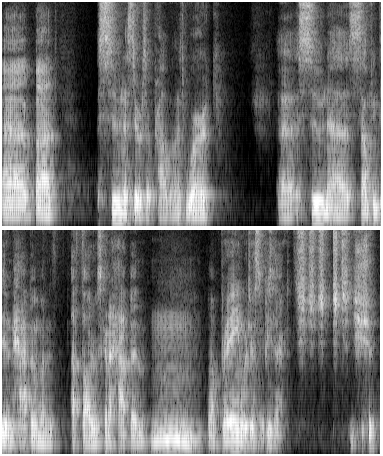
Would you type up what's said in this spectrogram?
Uh, but as soon as there was a problem at work, uh, as soon as something didn't happen when it, I thought it was going to happen, mm. my brain would just be like, you should,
